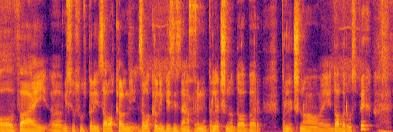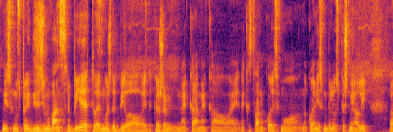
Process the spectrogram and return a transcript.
ovaj, uh, mislim da su uspeli za lokalni, za lokalni biznis da napravimo prilično dobar, prilično ovaj, dobar uspeh. Nismo uspeli da izađemo van Srbije, to je možda bila, ovaj, da kažem, neka, neka, ovaj, neka stvar na kojoj, smo, na kojoj nismo bili uspešni, ali uh,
